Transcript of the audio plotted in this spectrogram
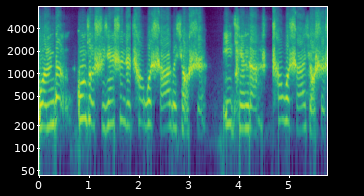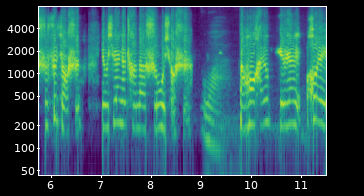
我们的工作时间甚至超过十二个小时一天的，超过十二小时、十四小时，有些人的长达十五小时。哇！然后还有别人会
